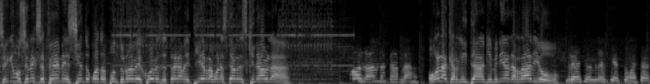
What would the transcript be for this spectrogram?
Seguimos en XFM 104.9, jueves de Trágame Tierra. Buenas tardes, ¿quién habla? Hola, habla Carla. Hola, Carlita, bienvenida a la radio. Gracias, gracias. ¿Cómo estás?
